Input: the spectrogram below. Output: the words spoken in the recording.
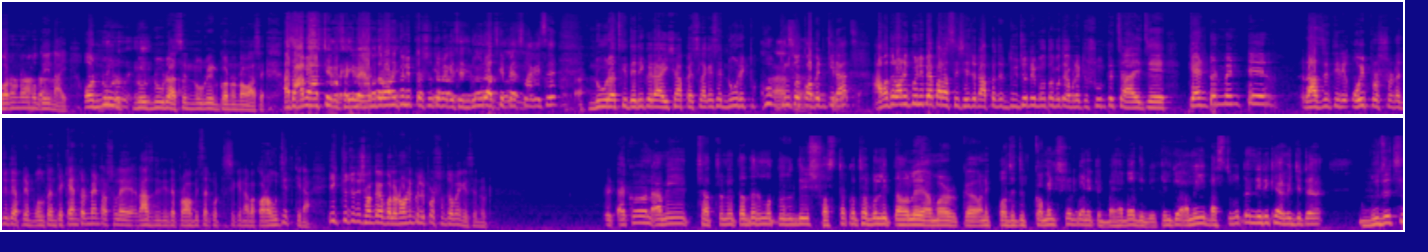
গণনার মধ্যেই নাই। ও নূর নূর নূর আছে নূরের গণনাও আছে। আচ্ছা আমি আসছি সাকিব ভাই আমাদের অনেকগুলি প্রশ্ন জমে গেছে নূর আজকে প্যাচ লাগাইছে নূর আজকে দেরি করে আইসা প্যাচ লাগাইছে নূর একটু খুব দ্রুত আচ্ছা, কিনা। আমাদের অনেকগুলি ব্যাপার আছে সেই জন্য আপনাদের দুজনের মতামত আমরা একটু শুনতে চাই যে ক্যান্টনমেন্টের রাজনীতির ওই প্রশ্নটা যদি আপনি বলতেন যে ক্যান্টনমেন্ট আসলে রাজনীতিতে প্রভাব বিস্তার করতেছে কিনা বা করা উচিত কিনা, একটু যদি সংখ্যায় বলেন, অনেকগুলি প্রশ্ন জমে গেছে নূর এখন আমি ছাত্র নেতাদের মতো যদি সস্তা কথা বলি, তাহলে আমার অনেক পজিটিভ কমেন্টস করবে অনেকে বাহাবা দিবে। কিন্তু আমি বাস্তবতার নিরিখে আমি যেটা বুঝেছি,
